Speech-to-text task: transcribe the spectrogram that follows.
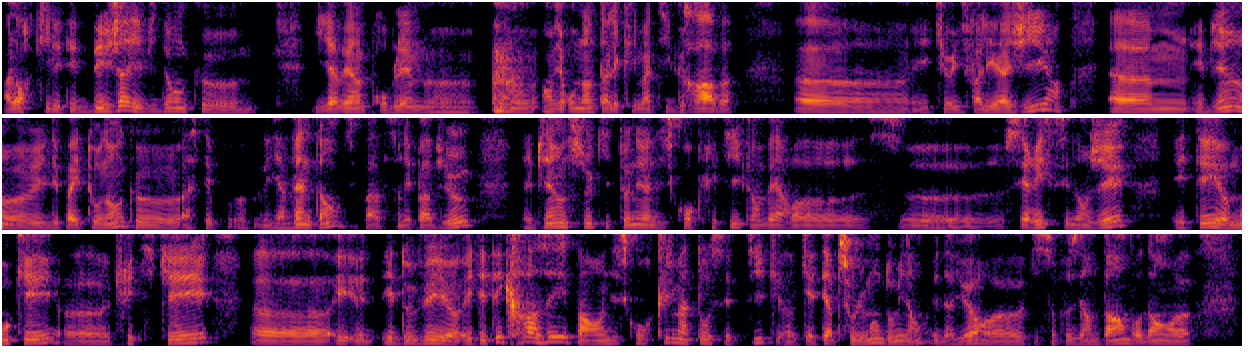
alors qu'il était déjà évident qu'il y avait un problème environnemental et climatique grave euh, et qu'il fallait agir, euh, eh bien, euh, il n'est pas étonnant que, cette il y a 20 ans, ce n'est pas vieux, eh bien, ceux qui tenaient un discours critique envers ces risques, ces dangers, étaient moqués, critiqués, et, devaient, étaient écrasés par un discours climato-sceptique qui était absolument dominant, et d'ailleurs qui se faisait entendre dans euh,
